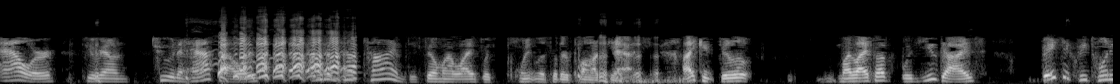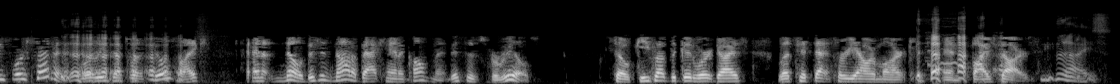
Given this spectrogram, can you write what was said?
hour to around two and a half hours, I don't have time to fill my life with pointless other podcasts. I can fill my life up with you guys basically 24-7, or at least that's what it feels like. And no, this is not a backhanded compliment. This is for reals. So keep up the good work, guys. Let's hit that three hour mark and five stars. Nice.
